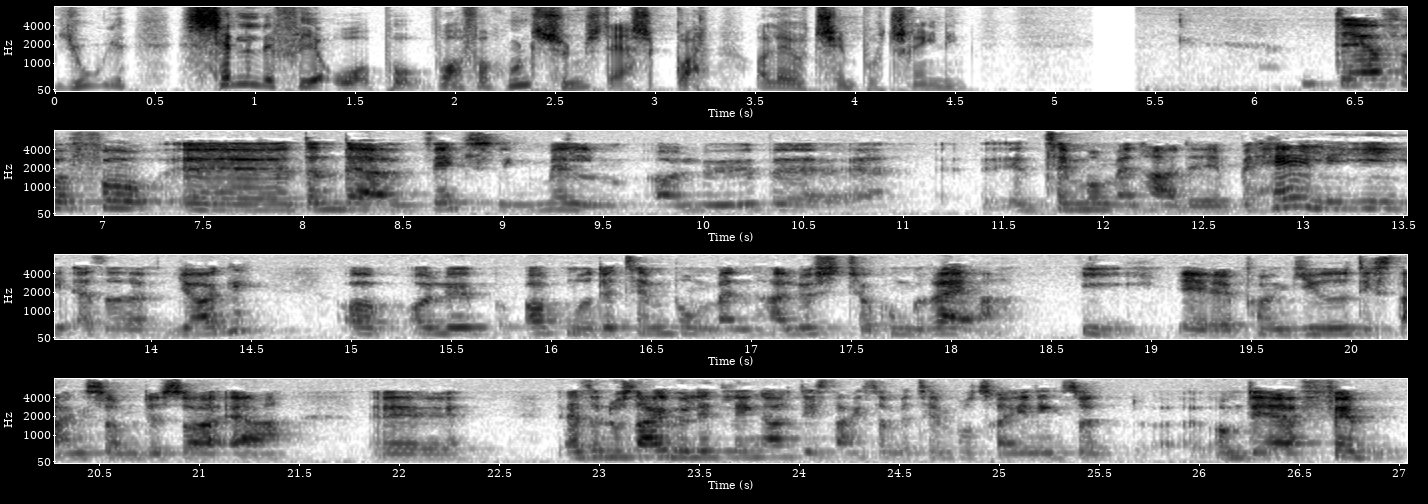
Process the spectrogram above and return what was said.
Julie sætte lidt flere ord på, hvorfor hun synes, det er så godt at lave tempotræning. Det er for at få øh, den der veksling mellem at løbe øh, et tempo, man har det behageligt i, altså jogge, og, og løbe op mod det tempo, man har lyst til at konkurrere i øh, på en givet distance, om det så er Øh, altså nu snakker vi jo lidt længere distancer med tempotræning, så øh, om det er 5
